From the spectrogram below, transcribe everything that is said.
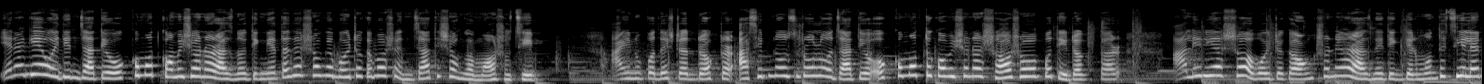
এর আগে ওই দিন জাতীয় ঐক্যমত কমিশন ও রাজনৈতিক নেতাদের সঙ্গে বৈঠকে বসেন জাতিসংঘ মহাসচিব। আইন উপদেষ্টা ডক্টর আসিফ নজরুল ও জাতীয় ঐক্যমত্য কমিশনের সহসভাপতি ডক্টর আলী রিয়াজ সহ বৈঠকে অংশ নেওয়া রাজনীতিকদের মধ্যে ছিলেন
